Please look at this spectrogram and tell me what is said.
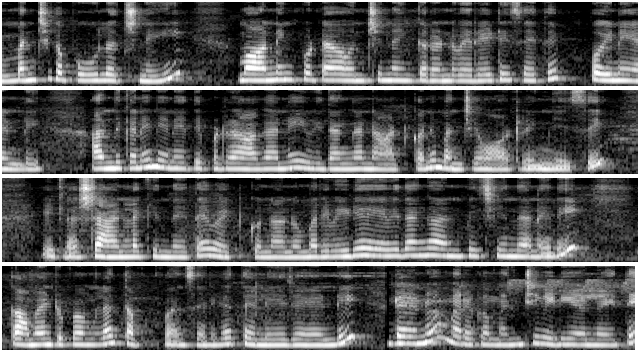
మంచిగా పువ్వులు వచ్చినాయి. మార్నింగ్ పూట ఉంచిన ఇంకా రెండు వెరైటీస్ అయితే పోయినాయండి. అందుకని నేనైతే ఇప్పుడు రాగానే ఈ విధంగా నాటుకొని మంచిగా వాటరింగ్ చేసి ఇట్లా స్టాండ్ల కింద అయితే పెట్టుకున్నాను. మరి వీడియో ఏ విధంగా అనిపించింది అనేది కామెంట్ రూపంలో తప్పనిసరిగా తెలియజేయండి. నేను మరొక మంచి వీడియోలో అయితే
